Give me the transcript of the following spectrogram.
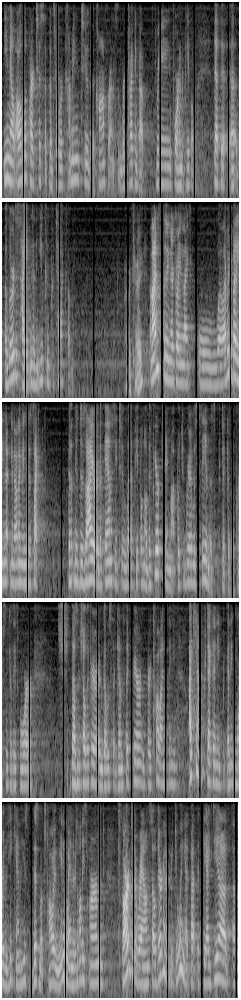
email all the participants who are coming to the conference, and we're talking about three, 400 people, that the uh, alert is heightened and that you can protect them. Okay. And I'm sitting there going like, oh, well, everybody, you know what I mean? It's like the, the desire, the fantasy to let people know the fear came up, which we rarely see in this particular person because he's more, doesn't show the fear and goes against the fear and very tall. I'm thinking, I can't protect any, any more than he can. He's this much taller than me anyway, and there's all these armed guards around, so they're going to be doing it. But it's the idea of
